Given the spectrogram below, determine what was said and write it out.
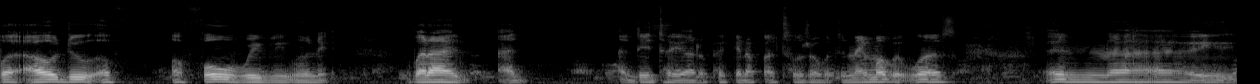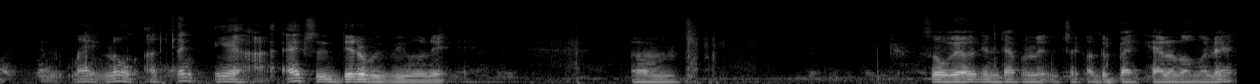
but I'll do a a full review on it. But I I I did tell y'all to pick it up. I told y'all what the name of it was. And I like no, I think yeah, I actually did a review on it. Um so y'all can definitely check out the back catalog on that.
